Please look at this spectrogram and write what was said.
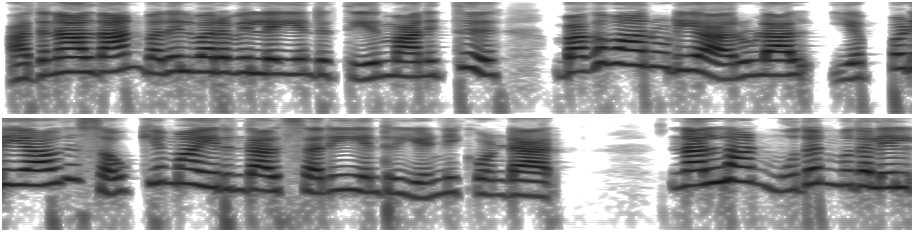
அதனால்தான் பதில் வரவில்லை என்று தீர்மானித்து பகவானுடைய அருளால் எப்படியாவது சௌக்கியமாயிருந்தால் சரி என்று எண்ணிக்கொண்டார். நல்லான் முதன் முதலில்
